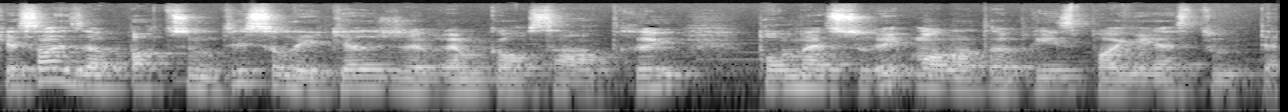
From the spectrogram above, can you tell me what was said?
Quelles sont les opportunités sur lesquelles je devrais me concentrer pour m'assurer que mon entreprise progresse tout le temps?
